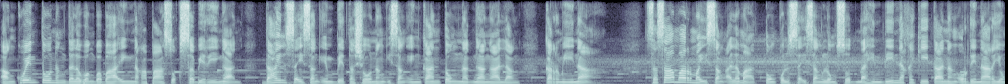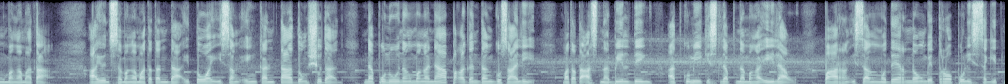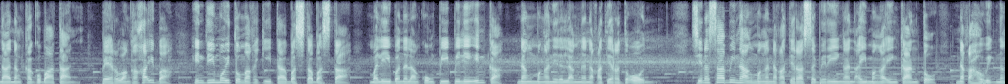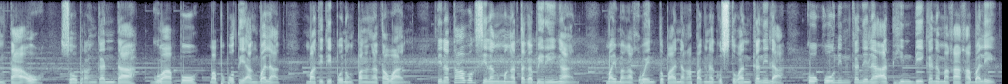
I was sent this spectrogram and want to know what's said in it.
ang kwento ng dalawang babaeng nakapasok sa biringan dahil sa isang imbitasyon ng isang engkantong nagngangalang Carmina. Sa Samar may isang alamat tungkol sa isang lungsod na hindi nakikita ng ordinaryong mga mata. Ayon sa mga matatanda, ito ay isang engkantadong syudad na puno ng mga napakagandang gusali, matataas na building at kumikislap na mga ilaw parang isang modernong metropolis sa gitna ng kagubatan. Pero ang kakaiba, hindi mo ito makikita basta-basta maliban na lang kung pipiliin ka ng mga nilalang na nakatira doon. Sinasabi na ang mga nakatira sa Biringan ay mga engkanto na kahawig ng tao. Sobrang ganda, gwapo, mapuputi ang balat, matitipo ng pangangatawan. Tinatawag silang mga taga-Biringan. May mga kwento pa na kapag nagustuhan ka nila, kukunin ka nila at hindi ka na makakabalik.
